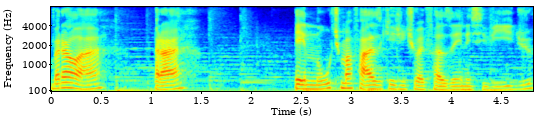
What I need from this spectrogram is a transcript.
bora lá pra penúltima fase que a gente vai fazer nesse vídeo.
